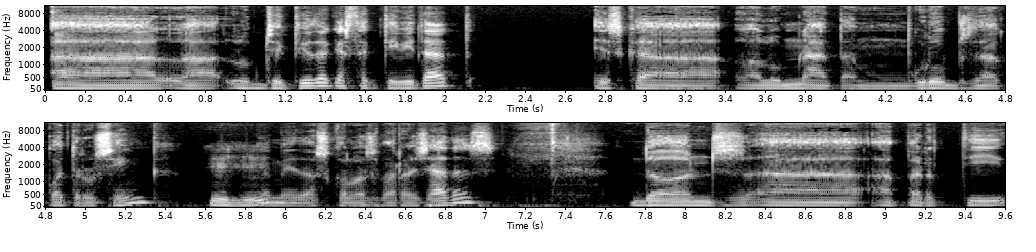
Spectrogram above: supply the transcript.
Uh, L'objectiu d'aquesta activitat és que l'alumnat amb grups de 4 o 5, Mhm. també d'escoles barrejades, doncs uh, a partir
